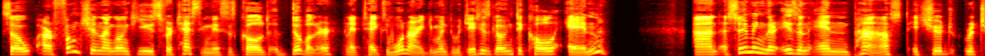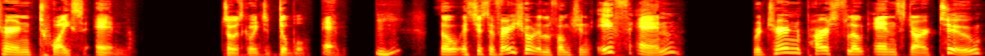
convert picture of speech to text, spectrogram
So, our function I'm going to use for testing this is called doubler, and it takes one argument, which it is going to call n. And assuming there is an n passed, it should return twice n. So, it's going to double n. Mhm. So, it's just a very short little function. If n, return parse float n star 2,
